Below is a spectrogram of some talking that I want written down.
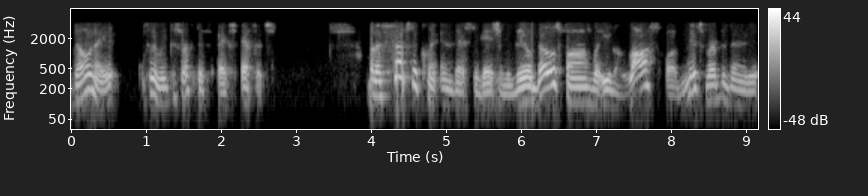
donated to the reconstructive efforts. But a subsequent investigation revealed those funds were either lost or misrepresented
